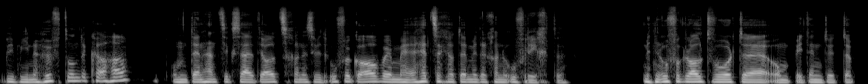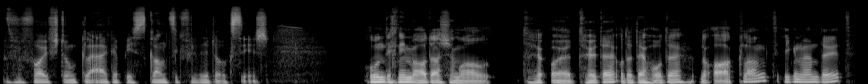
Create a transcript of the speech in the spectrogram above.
bei meinen Hüften unten hatte. Und dann haben sie gesagt, ja, jetzt können sie wieder raufgehen, weil man hat sich ja dann wieder aufrichten. Mit dann aufgerollt worden und bin dann dort etwa für fünf Stunden gelegen, bis das ganze Gefühl wieder da war. Und ich nehme an, da hast du mal die, äh, die Hütte oder der Hoden noch angelangt, irgendwann dort?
